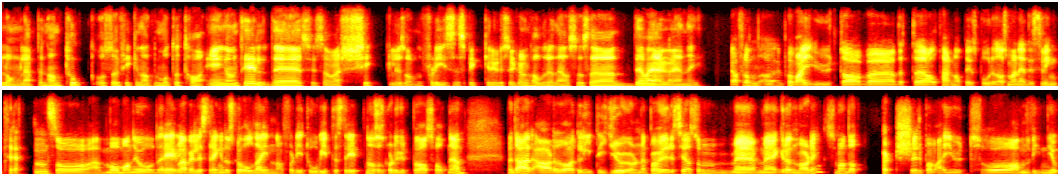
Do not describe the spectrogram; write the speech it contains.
longlappen han tok, og så fikk han at han måtte ta en gang til, det syns jeg var skikkelig sånn flisespikkeri, hvis vi kan kalle det det. Altså, så det var jeg uenig i. Ja, for han, På vei ut av uh, dette alternativsporet, da, som er nede i sving 13, så må man jo Reglene er veldig strenge. Du skal holde deg innafor de to hvite stripene, og så skal du ut på asfalten igjen. Men der er det da et lite hjørne på høyresida med, med grønnmaling, som han da toucher på vei ut, og han vinner jo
